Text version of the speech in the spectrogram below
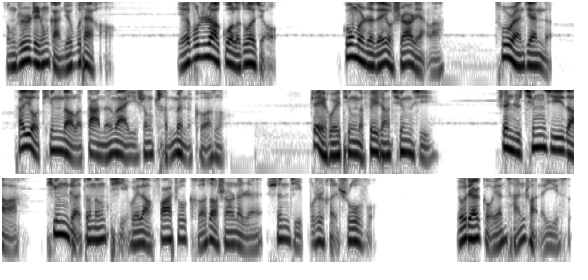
总之，这种感觉不太好。也不知道过了多久，估摸着得有十二点了。突然间的，他又听到了大门外一声沉闷的咳嗽，这回听得非常清晰，甚至清晰到，听着都能体会到发出咳嗽声的人身体不是很舒服，有点苟延残喘的意思。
